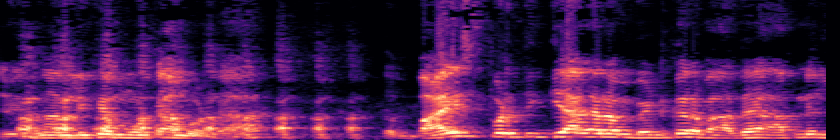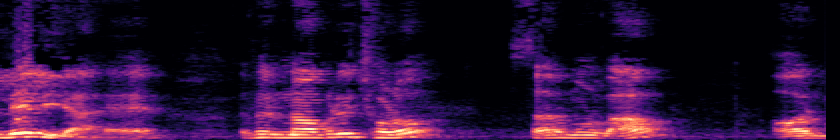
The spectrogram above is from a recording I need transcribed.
जो इतना लिखे मोटा मोटा तो बाईस प्रतिज्ञा अगर अम्बेडकरवाद है आपने ले लिया है तो फिर नौकरी छोड़ो सर मुड़वाओ और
